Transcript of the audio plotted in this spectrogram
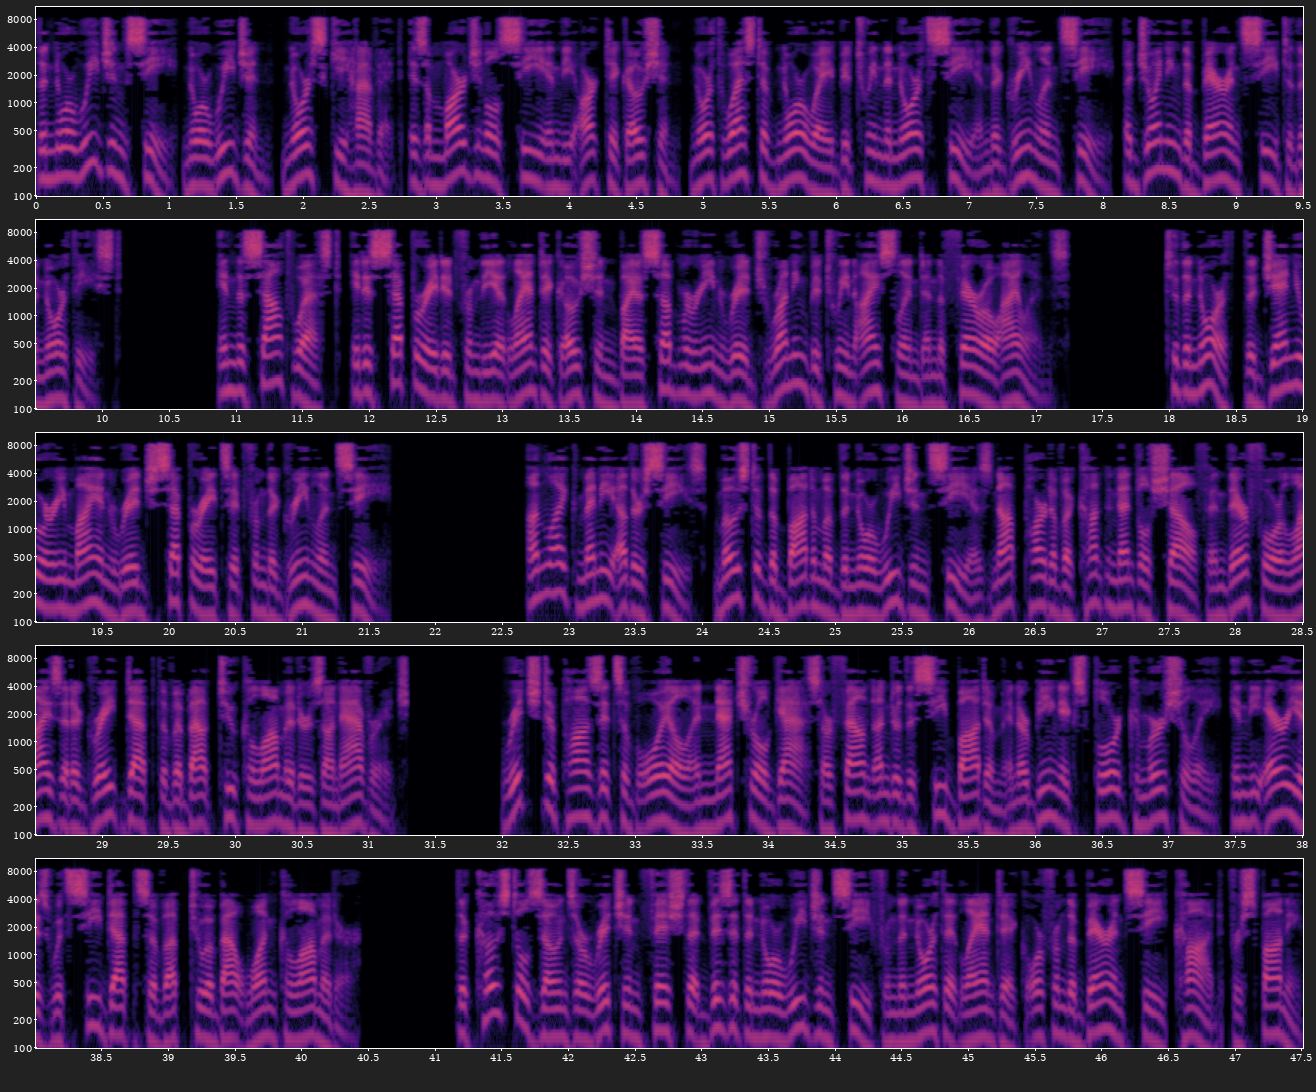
The Norwegian Sea Norwegian, is a marginal sea in the Arctic Ocean, northwest of Norway between the North Sea and the Greenland Sea, adjoining the Barents Sea to the northeast. In the southwest, it is separated from the Atlantic Ocean by a submarine ridge running between Iceland and the Faroe Islands. To the north, the January Mayen Ridge separates it from the Greenland Sea. Unlike many other seas, most of the bottom of the Norwegian Sea is not part of a continental shelf and therefore lies at a great depth of about 2 km on average. Rich deposits of oil and natural gas are found under the sea bottom and are being explored commercially, in the areas with sea depths of up to about 1 km. The coastal zones are rich in fish that visit the Norwegian Sea from the North Atlantic or from the Barents Sea for spawning.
